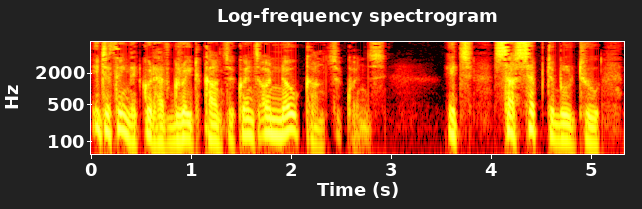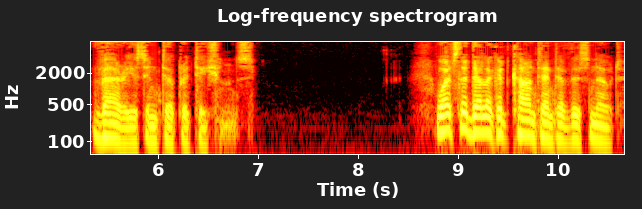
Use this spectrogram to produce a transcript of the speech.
it's a thing that could have great consequence or no consequence. It's susceptible to various interpretations. What's the delicate content of this note?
